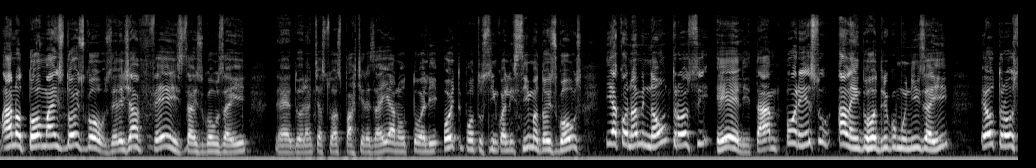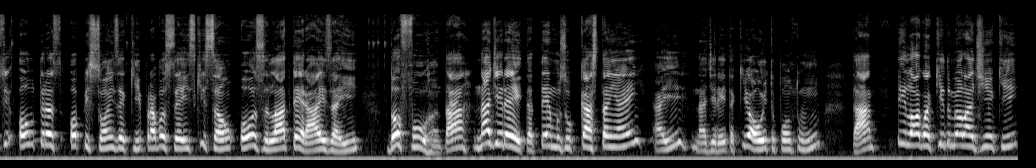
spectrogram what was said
anotou mais dois gols. Ele já fez dois gols aí é, durante as suas partidas aí, anotou ali 8.5 ali em cima, dois gols, e a Konami não trouxe ele, tá? Por isso, além do Rodrigo Muniz aí, eu trouxe outras opções aqui para vocês, que são os laterais aí do Fulham, tá? Na direita temos o Castanhen, aí, na direita aqui, ó, 8.1, tá? E logo aqui do meu ladinho aqui,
